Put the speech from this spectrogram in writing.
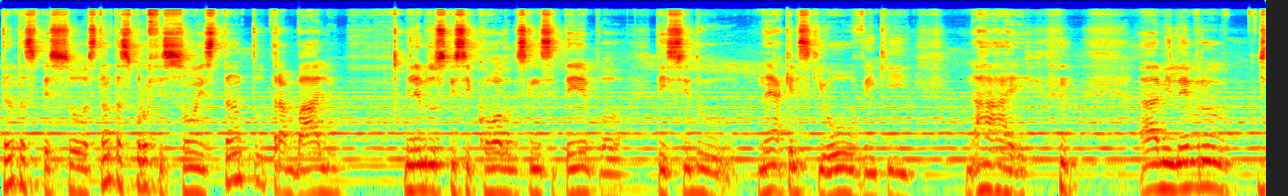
tantas pessoas, tantas profissões, tanto trabalho. Me lembro dos psicólogos que nesse tempo têm sido né, aqueles que ouvem, que. Ai. ah, me lembro de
